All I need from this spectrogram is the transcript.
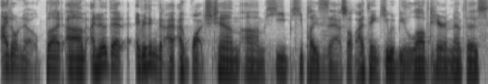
I don't know, but um, I know that everything that I, have watched him, um, he he plays his ass off. I think he would be loved here in Memphis.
